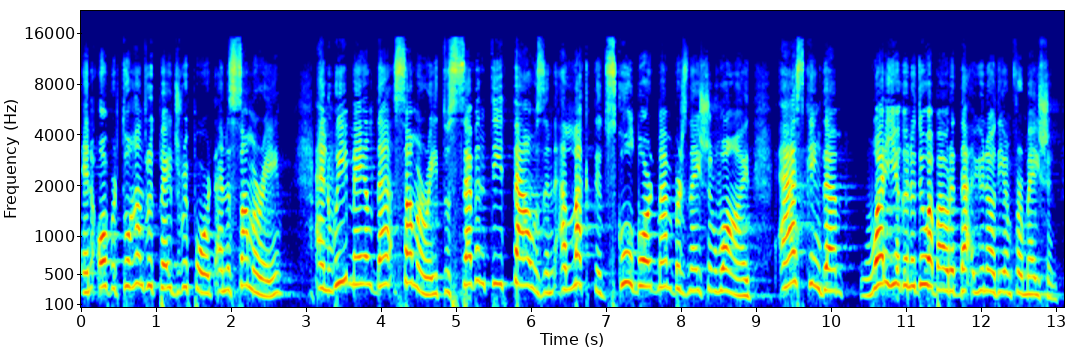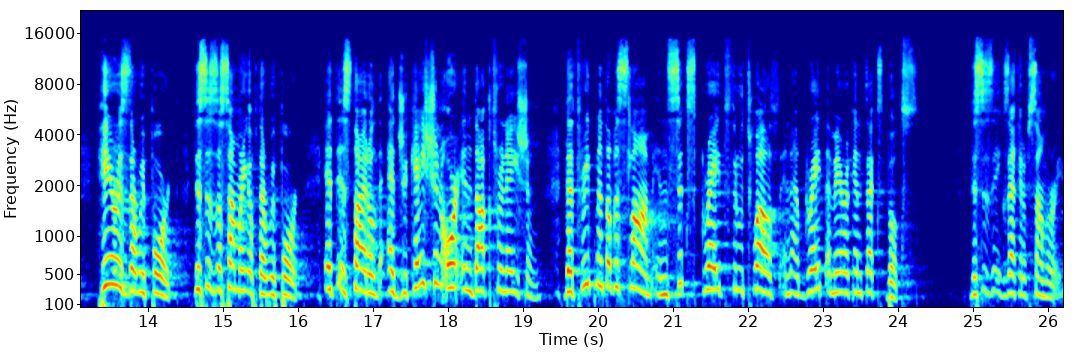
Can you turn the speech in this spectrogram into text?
an over 200 page report and a summary and we mailed that summary to 70,000 elected school board members nationwide, asking them, what are you going to do about it that you know the information? Here is the report. This is the summary of the report. It is titled Education or Indoctrination The Treatment of Islam in 6th grade through 12th in great American textbooks. This is the executive summary.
